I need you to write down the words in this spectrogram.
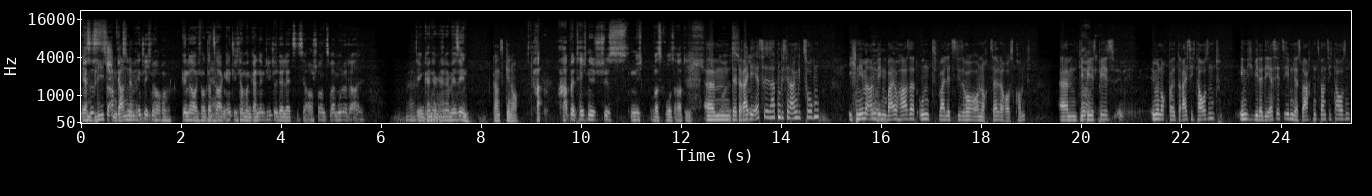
Ja, es ein Bleach, ein Gundam. endlich noch, genau, ich wollte gerade Ja. sagen, endlich noch mal ein Gundam-Titel, der letztes Jahr auch schon zwei Monate alt. Den kann ja keiner mehr sehen. Ganz genau. Ha Hardware-technisch ist nicht was großartig. Ähm, der oder? 3DS hat ein bisschen angezogen. Ich nehme an, Oh. wegen Biohazard und weil jetzt diese Woche auch noch Zelda rauskommt. Ähm, die Ah, okay. PSP ist immer noch bei 30.000, ähnlich wie der DS jetzt eben, der ist bei 28.000.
